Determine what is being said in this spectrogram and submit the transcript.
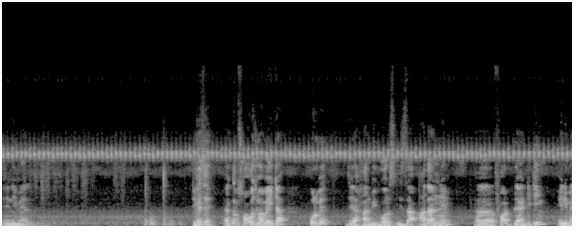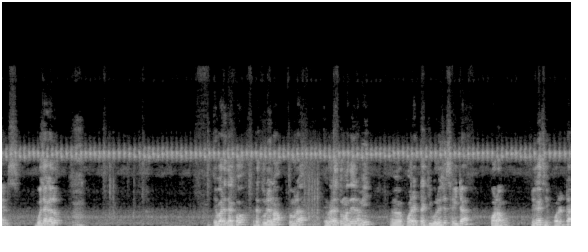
animal ঠিক আছে? একদম সহজভাবে এটা করবে যে herbivores is the other name for plant eating animals বোঝা গেল? এবারে দেখো, এটা তুলে নাও তোমরা। এবারে তোমাদের আমি পরেরটা কি বলেছে, সেইটা করাবো। ঠিক আছে? পরেরটা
